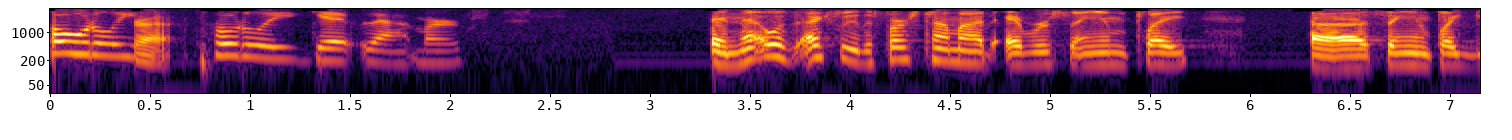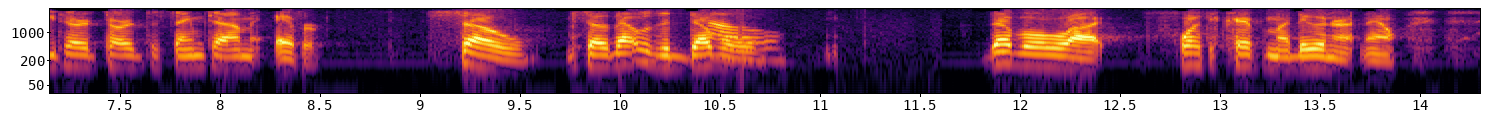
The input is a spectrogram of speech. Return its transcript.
totally Right. totally get that, Murph. And that was actually the first time I'd ever seen him play, uh, sing and play guitar, guitar at the same time ever. So, so that was a double, So, double like, what the crap am I doing right now?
